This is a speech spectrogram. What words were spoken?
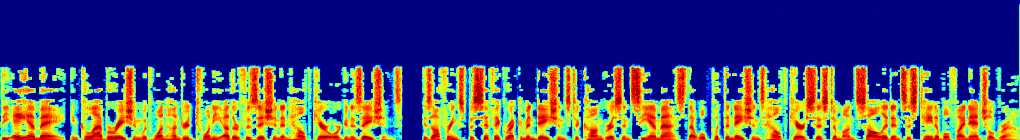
The AMA, in collaboration with 120 other physician and healthcare organizations, is offering specific recommendations to Congress and CMS that will put the nation's healthcare system on solid and sustainable financial ground.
